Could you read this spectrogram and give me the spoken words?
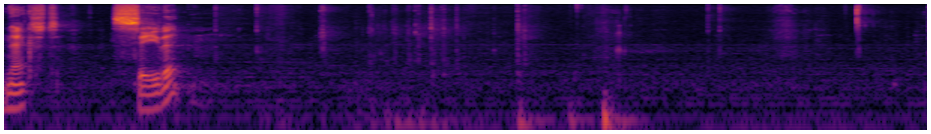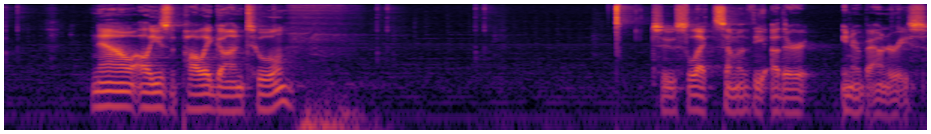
Next, save it. Now I'll use the polygon tool to select some of the other inner boundaries.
